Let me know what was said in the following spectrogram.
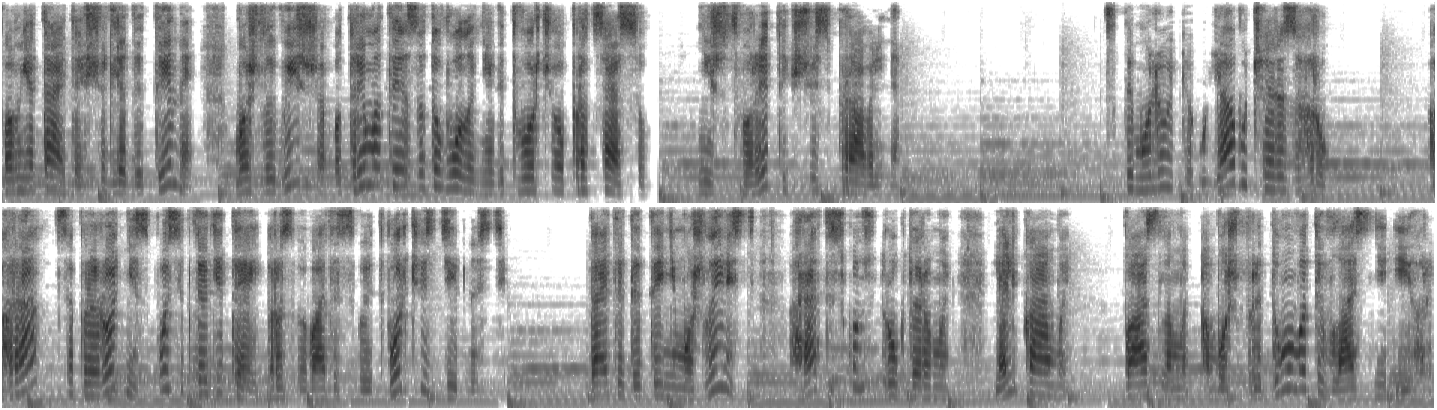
Пам'ятайте, що для дитини важливіше отримати задоволення від творчого процесу, ніж створити щось правильне. Стимулюйте уяву через гру. Гра це природній спосіб для дітей розвивати свої творчі здібності. Дайте дитині можливість грати з конструкторами, ляльками, пазлами або ж придумувати власні ігри.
